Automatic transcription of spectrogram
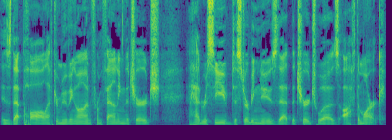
is that Paul, after moving on from founding the church, had received disturbing news that the church was off the mark,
